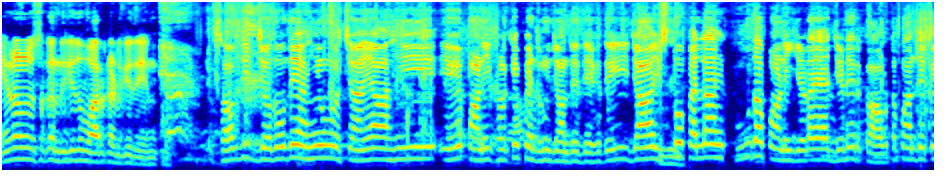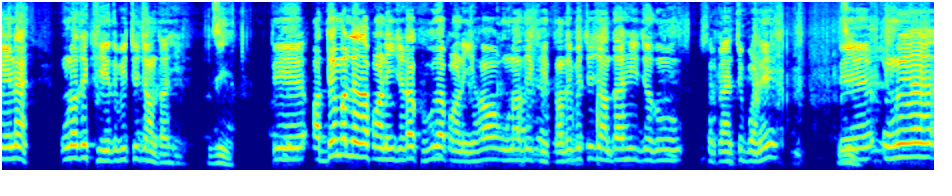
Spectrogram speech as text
ਇਹਨਾਂ ਨੂੰ ਇਸ ਗੰਦਗੀ ਤੋਂ ਬਾਹਰ ਕੱਢ ਕੇ ਦੇਣਗੇ। ਸਾਹਿਬ ਜੀ ਜਦੋਂ ਦੇ ਅਸੀਂ ਉਹ ਚਾਇਆ ਅਸੀਂ ਇਹ ਪਾਣੀ ਖਲਕੇ ਪਿੰਡ ਨੂੰ ਜਾਂਦੇ ਦੇਖਦੇ ਸੀ ਜਾਂ ਇਸ ਤੋਂ ਪਹਿਲਾਂ ਅਸੀਂ ਖੂਹ ਦਾ ਪਾਣੀ ਜਿਹੜਾ ਆ ਜਿਹੜੇ ਰੁਕਾਵਟ ਪਾਉਂਦੇ ਪਏ ਨੇ ਉਹਨਾਂ ਦੇ ਖੇਤ ਵਿੱਚ ਜਾਂਦਾ ਸੀ। ਜੀ। ਤੇ ਅੱਧੇ ਮੱਲੇ ਦਾ ਪਾਣੀ ਜਿਹੜਾ ਖੂਹ ਦਾ ਪਾਣੀ ਹਾਂ ਉਹਨਾਂ ਦੇ ਖੇਤਾਂ ਦੇ ਵਿੱਚ ਜਾਂਦਾ ਸੀ ਜਦੋਂ ਸਰਪੰਚ ਬਣੇ। ਤੇ ਉਹਨੇ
